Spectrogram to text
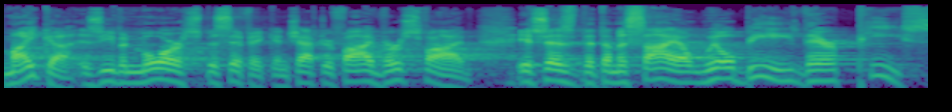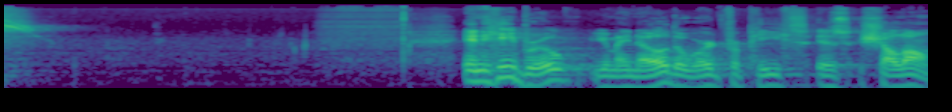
Micah is even more specific in chapter 5, verse 5. It says that the Messiah will be their peace. In Hebrew, you may know the word for peace is shalom.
